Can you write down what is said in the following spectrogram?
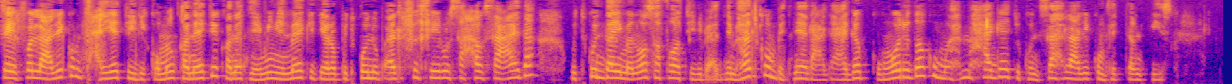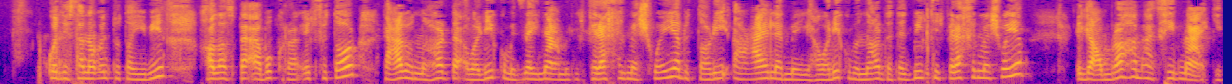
مساء الفل عليكم تحياتي لكم من قناتي قناة نرمين الماجد. يا رب تكونوا بألف خير وصحة وسعادة وتكون دايما وصفاتي اللي بقدمها لكم بتنال على إعجابكم ورضاكم وأهم حاجة تكون سهلة عليكم في التنفيذ. كل سنة وأنتم طيبين. خلاص بقى بكرة الفطار. تعالوا النهاردة أوريكم إزاي نعمل الفراخ المشوية بطريقة عالمية. هوريكم النهاردة تتبيلة الفراخ المشوية اللي عمرها ما هتخيب معاكي.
